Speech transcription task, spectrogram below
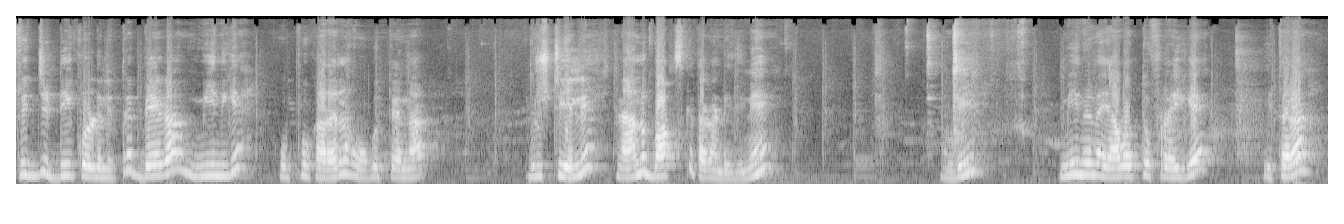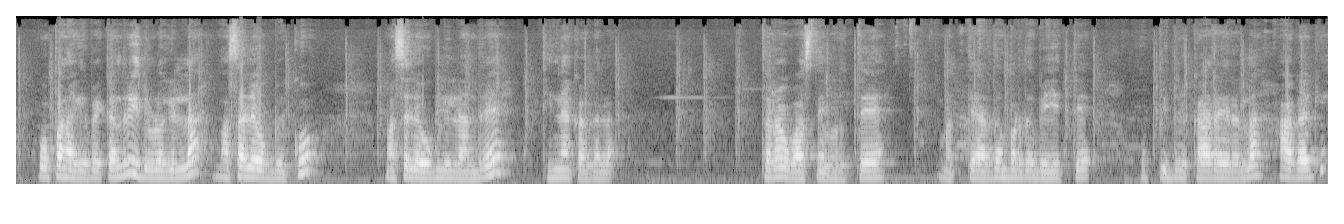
ಫ್ರಿಜ್ ಡೀ ಕೋಲ್ಡಲ್ಲಿ ಇಟ್ಟರೆ ಬೇಗ ಮೀನಿಗೆ ಉಪ್ಪು, ಖಾರ ಎಲ್ಲ ಹೋಗುತ್ತೆ ಅನ್ನೋ ದೃಷ್ಟಿಯಲ್ಲಿ ನಾನು ಬಾಕ್ಸ್ಗೆ ತಗೊಂಡಿದ್ದೀನಿ. ನೋಡಿ, ಮೀನನ್ನು ಯಾವತ್ತೂ ಫ್ರೈಗೆ ಈ ಥರ ಓಪನ್ ಆಗಿರಬೇಕಂದ್ರೆ ಇದ್ರೊಳಗೆಲ್ಲ ಮಸಾಲೆ ಹೋಗಬೇಕು. ಮಸಾಲೆ ಹೋಗಲಿಲ್ಲ ಅಂದರೆ ತಿನ್ನೋಕ್ಕಾಗಲ್ಲ. ಥರ ವಾಸನೆ ಬರುತ್ತೆ. ಮತ್ತು ಅರ್ಧಂಬರ್ಧ ಬೇಯುತ್ತೆ. ಉಪ್ಪಿದ್ರೆ ಖಾರ ಇರಲ್ಲ. ಹಾಗಾಗಿ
